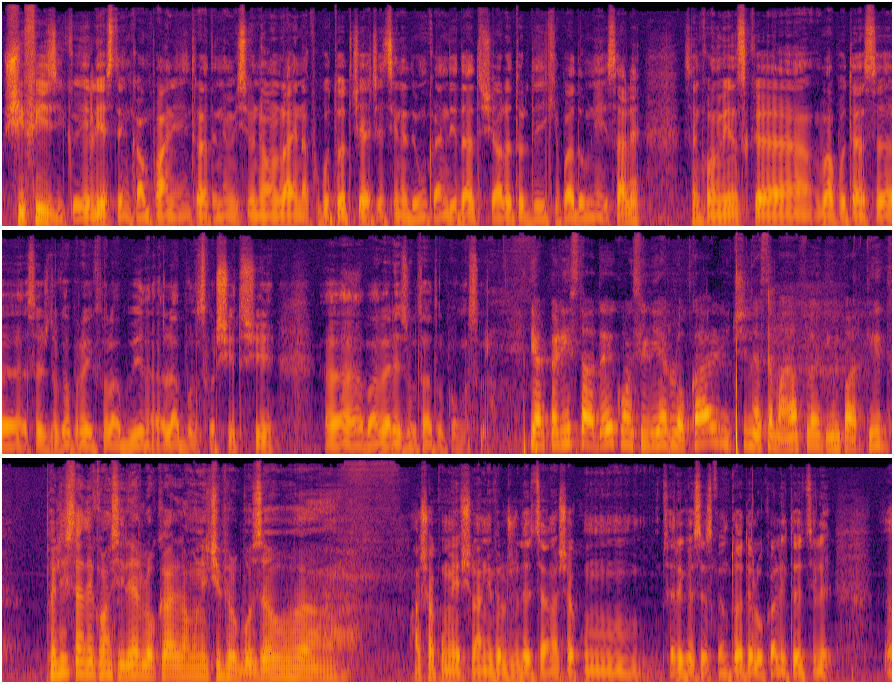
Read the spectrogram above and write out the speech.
și fizic, el este în campanie, a intrat în emisiune online, a făcut tot ceea ce ține de un candidat și alături de echipa domniei sale, sunt convins că va putea să, să-și ducă proiectul la, bun, la bun sfârșit și uh, va avea rezultatul pe măsură. Iar pe lista de consilieri locali, cine se mai află din partid? Pe lista de consilieri locali la municipiul Buzău, uh, așa cum e și la nivel județean, așa cum se regăsesc în toate localitățile uh,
